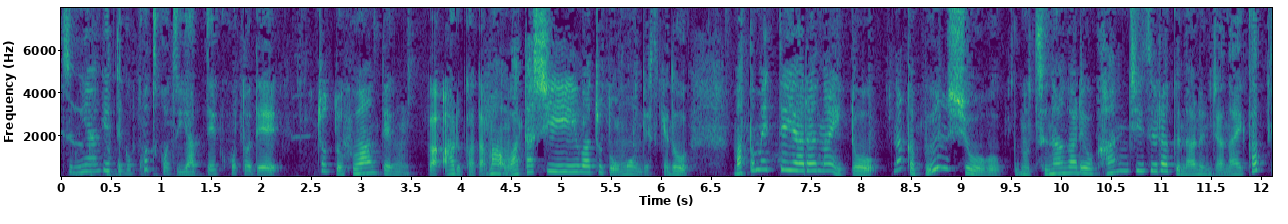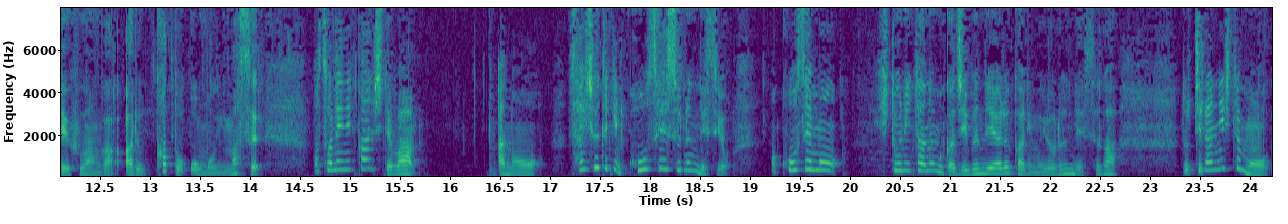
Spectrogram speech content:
積み上げてコツコツやっていくことで、ちょっと不安点がある方、まあ私はちょっと思うんですけど、まとめてやらないと、なんか文章のつながりを感じづらくなるんじゃないかっていう不安があるかと思います。まあ、それに関しては、あの、最終的に構成するんですよ。まあ、構成も人に頼むか自分でやるかにもよるんですが、どちらにしても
